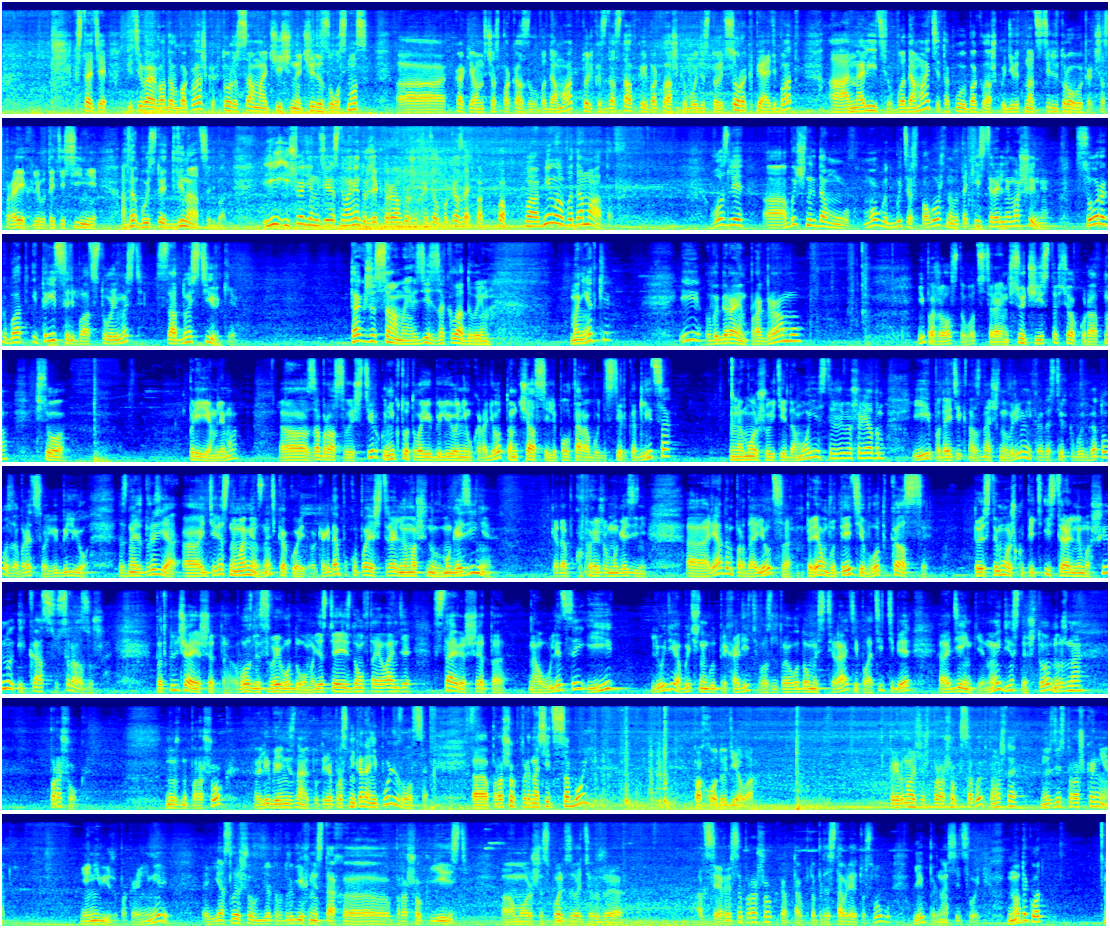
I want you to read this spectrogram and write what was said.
Кстати, питьевая вода в баклажках тоже самая очищенная через осмос. А, как я вам сейчас показывал, водомат. Только с доставкой баклажка будет стоить 45 бат. А налить в водомате такую баклажку 19-литровую, как сейчас проехали вот эти синие, она будет стоить 12 бат. И еще один интересный момент, друзья, который я вам тоже хотел показать. Помимо водоматов, возле а, обычных домов могут быть расположены вот такие стиральные машины. 40 бат и 30 бат стоимость с одной стирки. Так же самое здесь закладываем монетки и выбираем программу. И, пожалуйста, вот стираем. Все чисто, все аккуратно, все приемлемо. А, забрасываешь стирку, никто твое белье не украдет. Там час или полтора будет стирка длиться. Можешь уйти домой, если ты живешь рядом, и подойти к назначенному времени, когда стирка будет готова, забрать свое белье. Значит, друзья, а, интересный момент, знаете какой? Когда покупаешь стиральную машину в магазине, когда покупаешь в магазине, а, рядом продаются прям вот эти вот кассы. То есть ты можешь купить и стиральную машину, и кассу сразу же. Подключаешь это возле своего дома, если у тебя есть дом в Таиланде, ставишь это на улице и люди обычно будут приходить возле твоего дома стирать и платить тебе э, деньги. Но единственное, что нужно порошок. Нужно порошок, либо, я не знаю, тут я просто никогда не пользовался. Э, порошок приносить с собой по ходу дела. Привносишь порошок с собой, потому что ну, здесь порошка нет. Я не вижу, по крайней мере. Я слышал, где-то в других местах э, порошок есть. Можешь использовать уже от сервиса порошок, от того, кто предоставляет услугу, либо приносить свой. Ну так вот,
